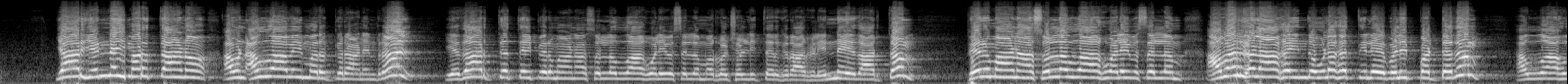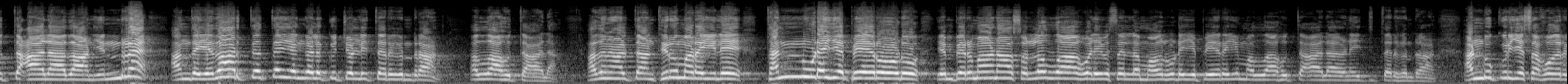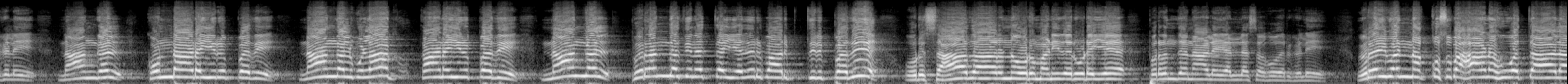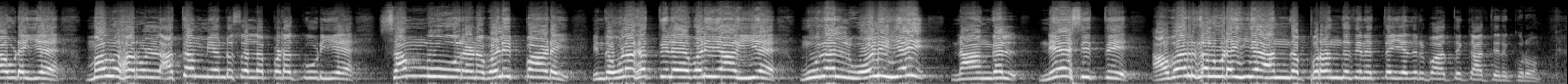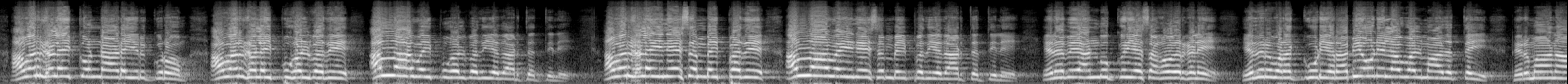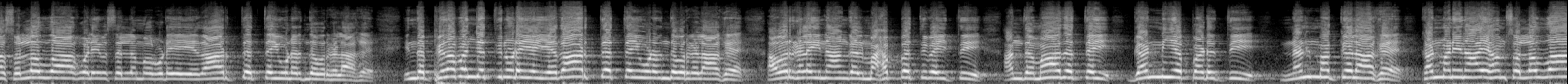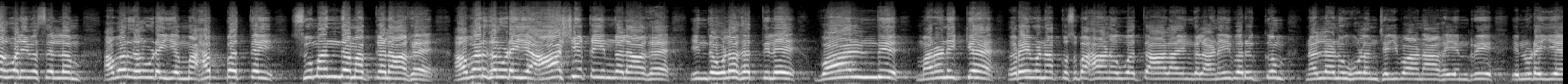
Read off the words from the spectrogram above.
யார் என்னை மறுத்தானோ அவன் அல்லாவை மறுக்கிறான் என்றால் யதார்த்தத்தை பெருமானா சொல்லல்லாஹு அலைஹி வஸல்லம் அவர்கள் சொல்லித் தருகிறார்கள். என்ன யதார்த்தம்? பெருமானா சொல்லல்லாஹு அலைஹி வஸல்லம் அவர்களாக இந்த உலகத்திலே வெளிப்பட்டதும் அல்லாஹு தஆலா தான் என்ற அந்த யதார்த்தத்தை எங்களுக்கு சொல்லித் தருகின்றான். அல்லாஹு தாலா அதனால் தான் திருமறையிலே தன்னுடைய பேரோடு எம் பெருமானா சொல்லல்லாஹு அலைவசல்லம் அவர்களுடைய பேரையும் அல்லாஹு தாலா இணைத்து தருகின்றான். அன்புக்குரிய சகோதரர்களே நாங்கள் கொண்டாட இருப்பது நாங்கள் விழா காண இருப்பது நாங்கள் பிறந்த தினத்தை எதிர்பார்த்திருப்பது ஒரு சாதாரண ஒரு மனிதருடைய பிறந்த நாளே அல்ல சகோதரர்களே. இறைவன் அக்கு சுபஹானஹுவத்தாலாவுடைய மல்ஹருள் அத்தம் என்று சொல்லப்படக்கூடிய சம்பூரண வெளிப்பாடை இந்த உலகத்திலே வழியாகிய முதல் ஒளியை நாங்கள் நேசித்து அவர்களுடைய அந்த பிறந்த தினத்தை எதிர்பார்த்து காத்திருக்கிறோம். அவர்களை கொண்டாட இருக்கிறோம். அவர்களை புகழ்வது அல்லாவை புகழ்வது யதார்த்தத்திலே. அவர்களை நேசம் வைப்பது அல்லாவை நேசம் வைப்பது யதார்த்தத்திலே. எனவே அன்புக்குரிய சகோதரர்களே எதிர்வரக்கூடிய ரபியோனில் அவ்வள் மாதத்தை பெருமானா சொல்லல்லாஹு அலைஹி செல்லும் அவர்களுடைய யதார்த்தத்தை உணர்ந்தவர்களாக இந்த பிரபஞ்சத்தினுடைய யதார்த்தத்தை உணர்ந்தவர்களாக அவர்களை நாங்கள் மஹப்பத்து வைத்து அந்த மாதத்தை கண்ணியப்படுத்தி நன்மக்களாக கண்மணி நாயகம் சொல்லல்லாஹு அலைஹி செல்லும் அவர்களுடைய மஹப்பத்தை சுமந்த மக்களாக அவர்களுடைய ஆஷிகீன்களாக இந்த உலகத்திலே வாழ்ந்து மரணிக்க இறைவனக்கு சுபகான உவத்தாளா எங்கள் அனைவருக்கும் நல்லனுகூலம் செய்வானாக என்று என்னுடைய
